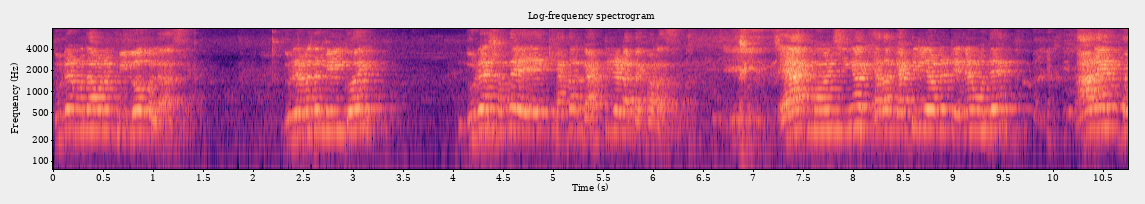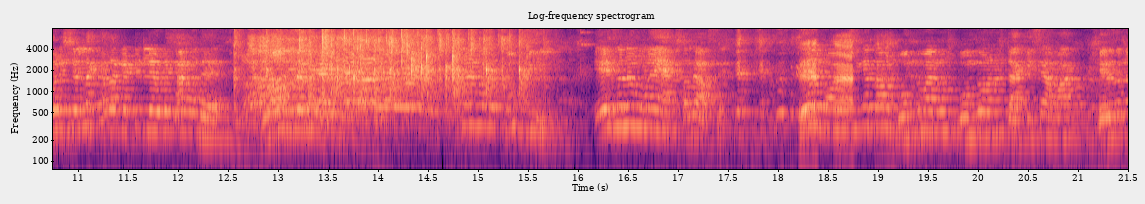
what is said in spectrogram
দুটোর মধ্যে আমার মিলও বলে আছে দুটোর মধ্যে মিল কই? দুটোর সাথে এই খেতার গাঠটির একটা ব্যাপার আছে। এক মোহন সিংহ খেতার গাঠটি লে ট্রেনের মধ্যে, আর এক বরিশাল্লা খেতার গাঠটি লে কার মধ্যে। এই জন্য মনে হয় একসাথে আছে। মোহন তো আমার বন্ধু মানুষ বন্ধু মানুষ ডাকিছে আমার, সেই জন্য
